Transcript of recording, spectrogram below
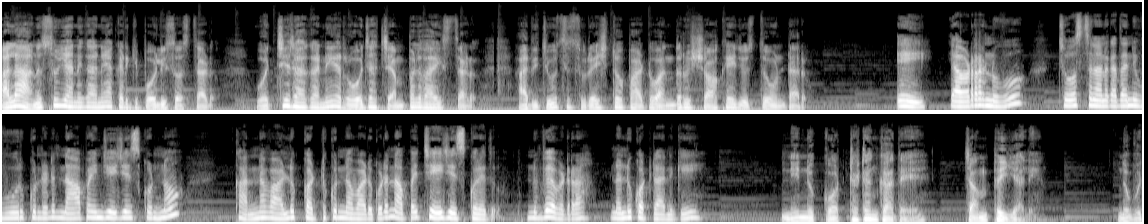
అలా అనసూయ అనగానే అక్కడికి పోలీసు వస్తాడు. వచ్చి రాగానే రోజా చెంపలు వాయిస్తాడు. అది చూసి సురేష్తో పాటు అందరూ షాక్ అయి చూస్తూ ఉంటారు. ఏయ్ ఎవడ్రా నువ్వు? చూస్తున్నాను కదా నీ ఊరుకుంటుంటే నాపై చేయి చేసుకుంటున్నావు? కన్నవాళ్ళు కట్టుకున్నవాడు కూడా నాపై చేయి చేసుకోలేదు. నువ్వెవడ్రా? నన్ను కొట్టడానికి? నిన్ను కొట్టటం కాదే. చంపెయ్యాలి. నువ్వు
